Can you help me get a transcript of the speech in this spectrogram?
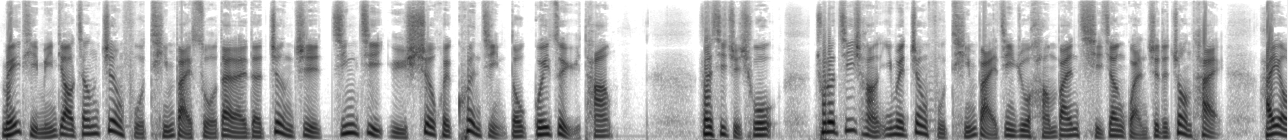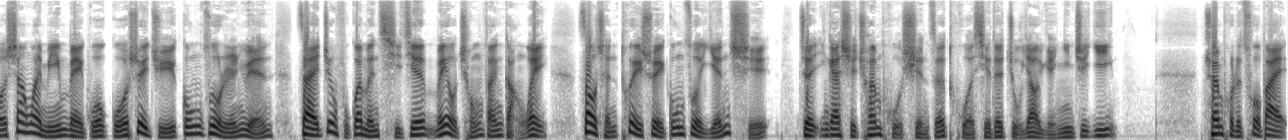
媒体民调将政府停摆所带来的政治、经济与社会困境都归罪于他。分析指出，除了机场因为政府停摆进入航班起降管制的状态，还有上万名美国国税局工作人员在政府关门期间没有重返岗位，造成退税工作延迟，这应该是川普选择妥协的主要原因之一。川普的挫败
